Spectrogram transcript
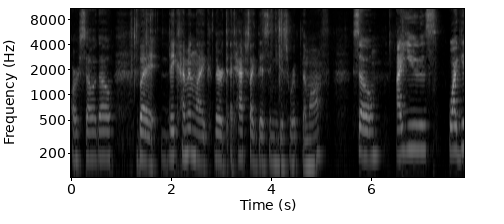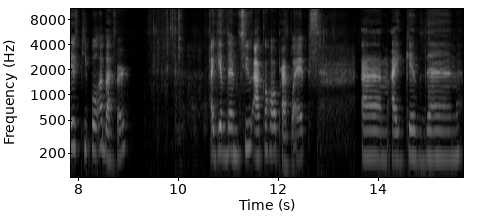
or so ago. But they come in like, they're attached like this and you just rip them off. So I use, well, I give people a buffer. I give them two alcohol prep wipes. Um, I give them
